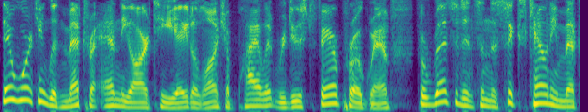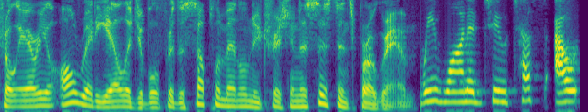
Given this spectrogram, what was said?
they're working with Metra and the RTA to launch a pilot reduced fare program for residents in the six county metro area already eligible for the Supplemental Nutrition Assistance Program. We wanted to test out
